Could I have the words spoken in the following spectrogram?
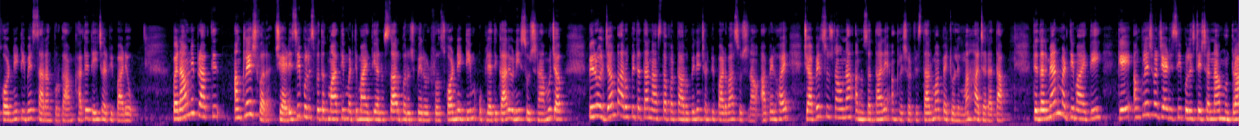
સ્કોડની ટીમે સારંગપુર ગામ ખાતેથી ઝડપી પાડ્યો. બનાવની પ્રાપ્તિ અંકલેશ્વર જેડીસી પોલીસ મથકમાંથી મળતી માહિતી અનુસાર ભરૂચ પેરોલ ફ્લો સ્કોડની ટીમ ઉપલી અધિકારીઓની સૂચના મુજબ પેરોલ જમ્પ આરોપી તથા નાસ્તા ફરતા આરોપીને ઝડપી પાડવા સૂચનાઓ આપેલ હોય, જે આપેલ સૂચનાઓના અનુસંધાને અંકલેશ્વર વિસ્તારમાં પેટ્રોલિંગમાં હાજર હતા. તે દરમિયાન મળતી માહિતી કે અંકલેશ્વર જેડીસી પોલીસ સ્ટેશનના મુદ્રા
